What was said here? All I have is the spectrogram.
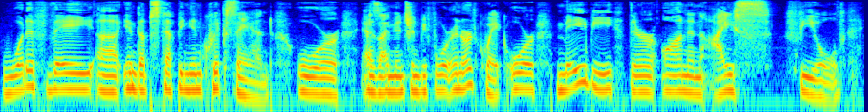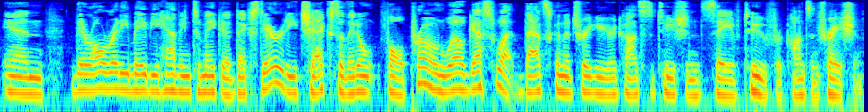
what if they uh, end up stepping in quicksand, or as I mentioned before, an earthquake, or maybe they're on an ice field and they're already maybe having to make a dexterity check so they don't fall prone. Well, guess what? That's going to trigger your constitution save too for concentration.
